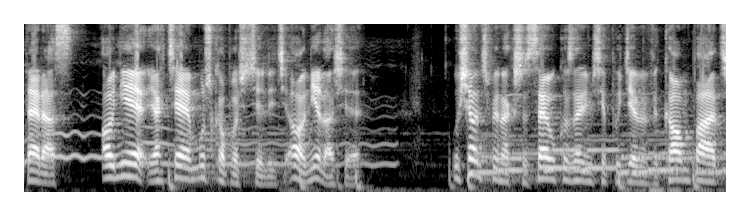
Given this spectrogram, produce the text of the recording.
Teraz. O nie, ja chciałem łóżko pościelić. O, nie da się. Usiądźmy na krzesełku, zanim się pójdziemy wykąpać.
